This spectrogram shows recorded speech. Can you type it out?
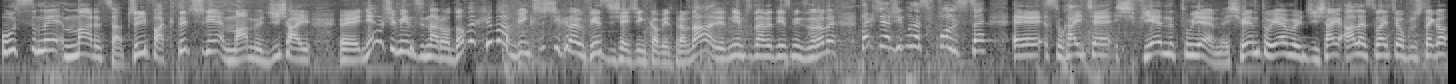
8 marca, czyli faktycznie mamy dzisiaj, e, nie wiem czy międzynarodowy, chyba w większości krajów jest dzisiaj Dzień Kobiet, prawda? Nie wiem czy to nawet nie jest międzynarodowy. Tak czy inaczej u nas w Polsce, e, słuchajcie, świętujemy, świętujemy dzisiaj, ale słuchajcie, oprócz tego,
